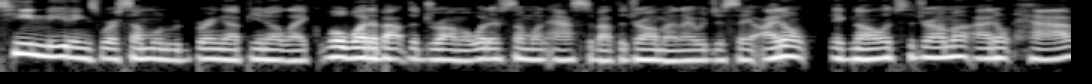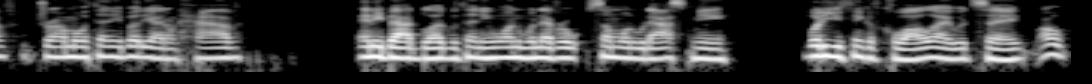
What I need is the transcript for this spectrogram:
team meetings where someone would bring up, you know, like, well, what about the drama? What if someone asked about the drama? And I would just say, I don't acknowledge the drama. I don't have drama with anybody. I don't have any bad blood with anyone. Whenever someone would ask me, what do you think of Koala? I would say, oh,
